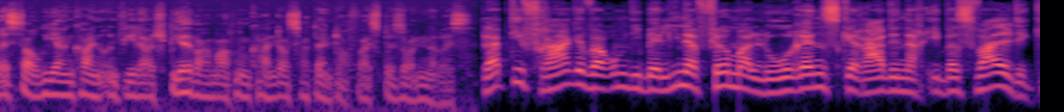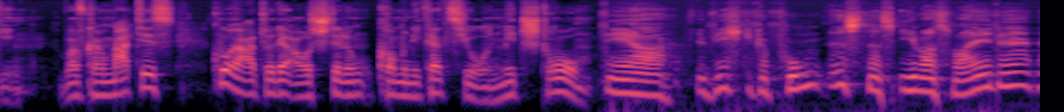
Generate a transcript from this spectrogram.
restaurieren kann und wieder spielbar machen kann. Das hat dann doch was Besonderes. Bleibt die Frage, warum die Berliner Firma Lorenz gerade nach Eberswalde ging. Wolfgang Mattis Kurator der Ausstellung Kommunikation mit Strom. Der wichtige Punkt ist, dass Eberswalde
